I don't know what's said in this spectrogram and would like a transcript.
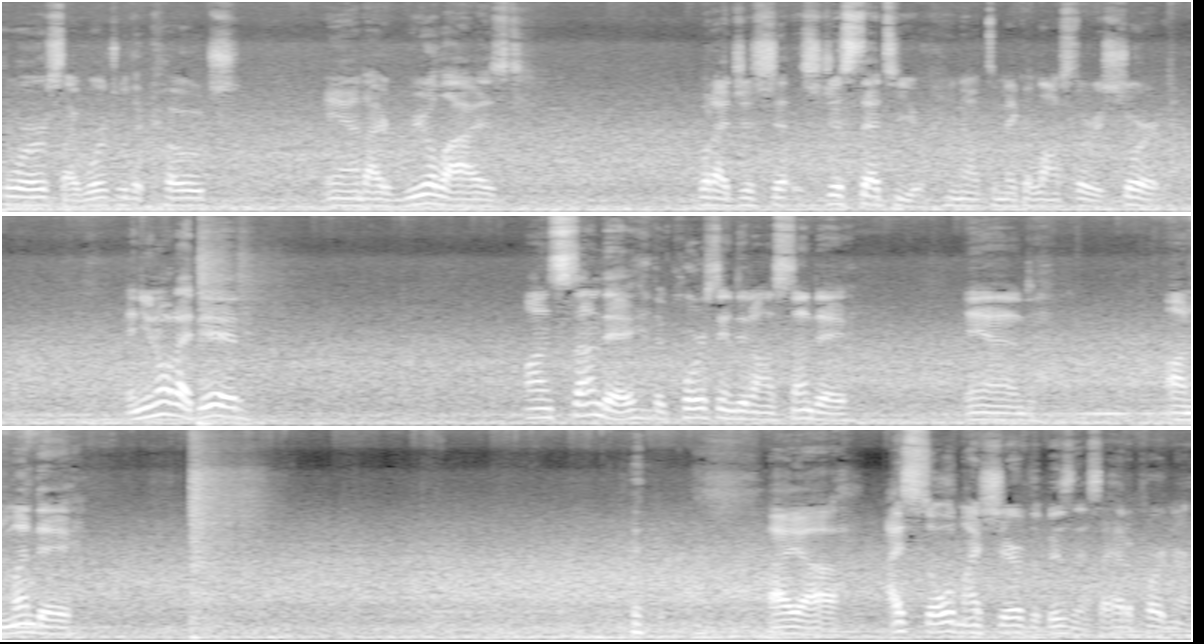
course, I worked with a coach, and I realized what I just just said to you, you know, to make a long story short. And you know what I did? On Sunday, the course ended on Sunday, and on Monday, I uh, I sold my share of the business. I had a partner.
